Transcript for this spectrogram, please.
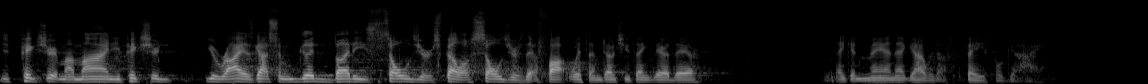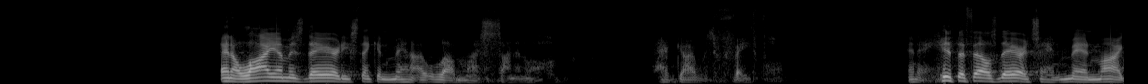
Just picture it in my mind. You picture Uriah's got some good buddies, soldiers, fellow soldiers that fought with him. Don't you think they're there? Thinking, man, that guy was a faithful guy. And Eliam is there, and he's thinking, man, I love my son in law. That guy was faithful. And Ahithophel's there and saying, man, my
